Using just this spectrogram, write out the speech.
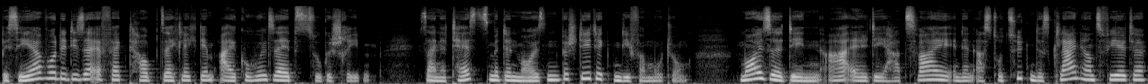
Bisher wurde dieser Effekt hauptsächlich dem Alkohol selbst zugeschrieben. Seine Tests mit den Mäusen bestätigten die Vermutung. Mäuse, denen ALDH2 in den Astrozyten des Kleinhirns fehlte,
